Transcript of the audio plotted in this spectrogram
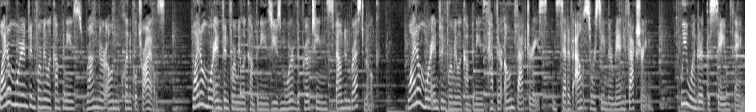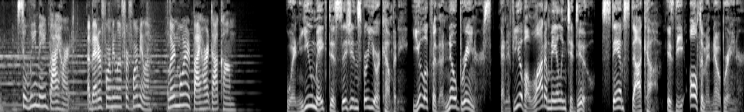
Why don't more infant formula companies run their own clinical trials? Why don't more infant formula companies use more of the proteins found in breast milk? Why don't more infant formula companies have their own factories instead of outsourcing their manufacturing? We wondered the same thing. So we made ByHeart, a better formula for formula. Learn more at byheart.com. When you make decisions for your company, you look for the no brainers. And if you have a lot of mailing to do, stamps.com is the ultimate no brainer.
